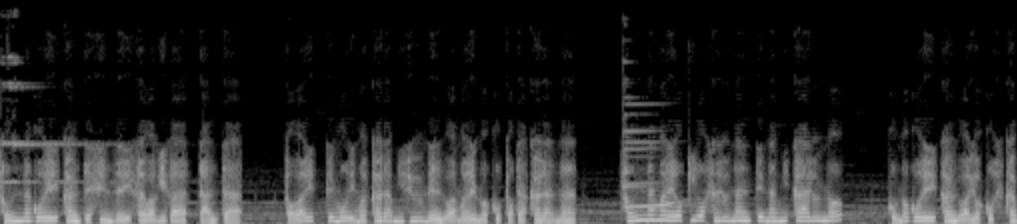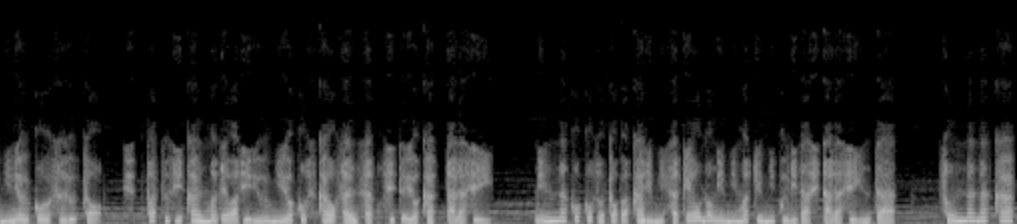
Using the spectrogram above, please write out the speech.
そんな護衛艦で心霊騒ぎがあったんだ。とは言っても今から20年は前のことだからな。そんな前置きをするなんて何かあるの？この護衛艦は横須賀に入港すると、出発時間までは自由に横須賀を散策してよかったらしい。みんなここぞとばかりに酒を飲みに街に繰り出したらしいんだ。そんな中、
